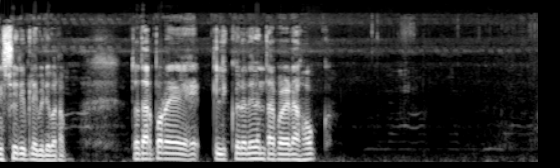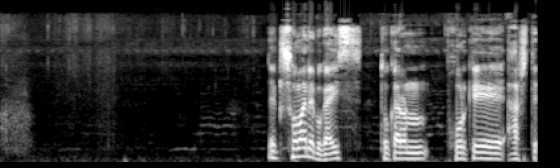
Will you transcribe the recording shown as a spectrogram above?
নিশ্চয়ই রিপ্লাই ভিডিও বানাবো। তো তারপরে ক্লিক করে দেবেন, তারপরে এটা হোক। একটু সময় নেব গাইস তো কারণ ফোর কে আসতে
